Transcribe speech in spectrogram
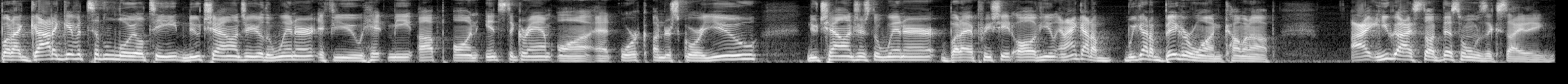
but I gotta give it to the loyalty. New challenger, you're the winner. If you hit me up on Instagram on, at orc underscore you, new challenger's the winner. But I appreciate all of you, and I got a we got a bigger one coming up. I you guys thought this one was exciting,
